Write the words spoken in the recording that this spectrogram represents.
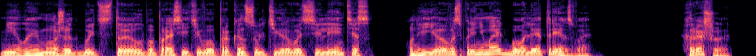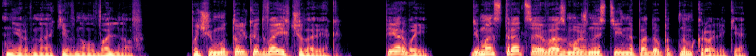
«Милый, может быть, стоило попросить его проконсультировать Силентис? Он ее воспринимает более трезво». «Хорошо», — нервно кивнул Вольнов. «Почему только двоих человек? Первый — демонстрация возможностей на подопытном кролике.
